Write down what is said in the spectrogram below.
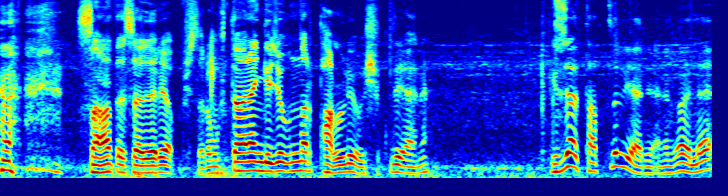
sanat eserleri yapmışlar. Muhtemelen gece bunlar parlıyor, ışıklı yani. Güzel, tatlı bir yer yani böyle.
